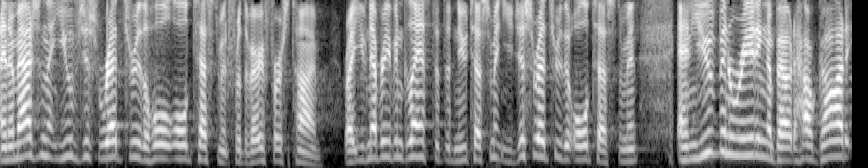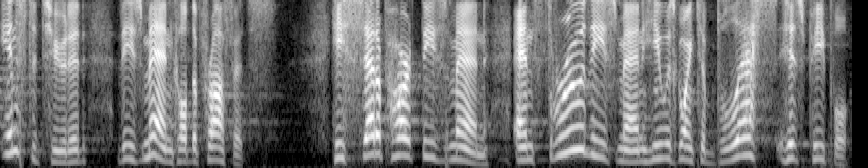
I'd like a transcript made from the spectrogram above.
and imagine that you've just read through the whole Old Testament for the very first time, right? You've never even glanced at the New Testament, you just read through the Old Testament, and you've been reading about how God instituted these men called the prophets. He set apart these men, and through these men, he was going to bless his people.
